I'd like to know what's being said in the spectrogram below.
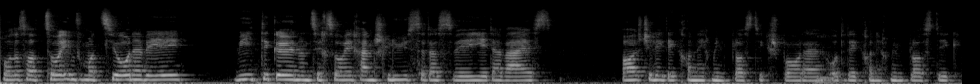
Voll, dass halt so Informationen wie weitergehen und sich so wie können schliessen, dass wie jeder weiß, chillig, dort kann ich mein Plastik sparen Ja. oder dort kann ich mein Plastik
